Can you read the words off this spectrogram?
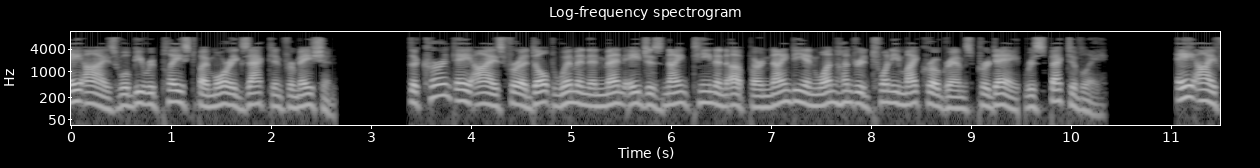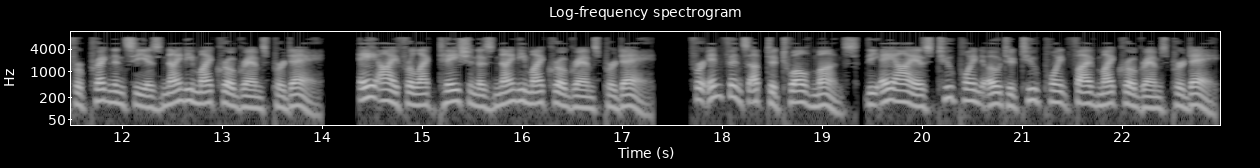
AIs will be replaced by more exact information. The current AIs for adult women and men ages 19 and up are 90 and 120 micrograms per day, respectively. AI for pregnancy is 90 micrograms per day. AI for lactation is 90 micrograms per day. For infants up to 12 months, the AI is 2.0 to 2.5 micrograms per day.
